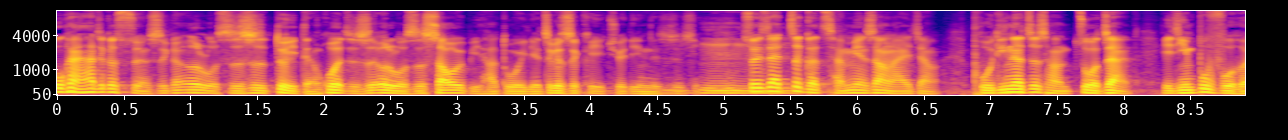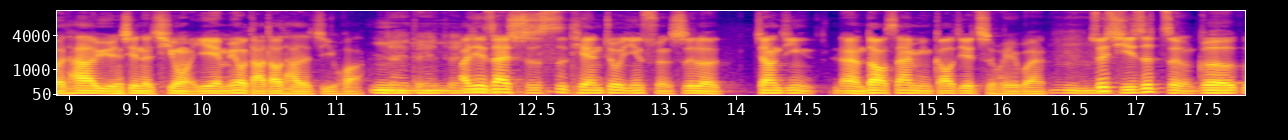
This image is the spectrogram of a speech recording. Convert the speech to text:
乌克兰他这个损失跟俄罗斯是对等，或者是俄罗斯稍微比他多一点，这个是可以确定的事情。嗯，所以在这个层面上来讲，普丁的这场作战已经不符合他原先的期望，也没有达到他的计划。对对对，而且在十四天就已经损失了将近两到三名高阶指挥官。嗯，所以其实这整个。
